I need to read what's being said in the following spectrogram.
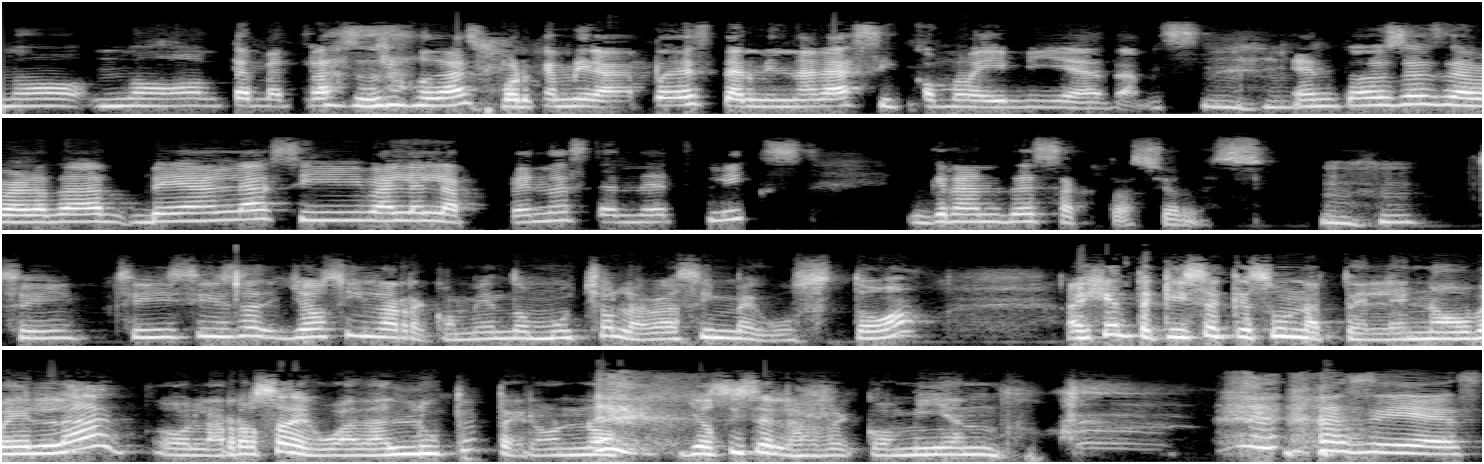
no, no te metas drogas, porque mira, puedes terminar así como Amy Adams. Entonces, de verdad, véanla, sí vale la pena este Netflix, grandes actuaciones. Sí, sí, sí, yo sí la recomiendo mucho, la verdad sí me gustó. Hay gente que dice que es una telenovela o La Rosa de Guadalupe, pero no, yo sí se las recomiendo. Así es.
